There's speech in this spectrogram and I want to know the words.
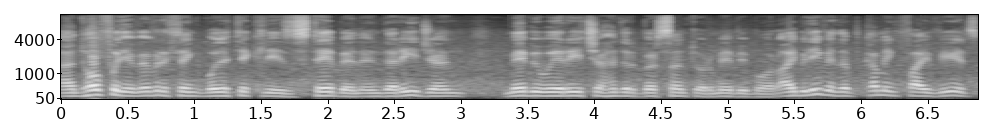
and hopefully if everything politically is stable in the region, maybe we reach 100% or maybe more. I believe in the coming five years,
